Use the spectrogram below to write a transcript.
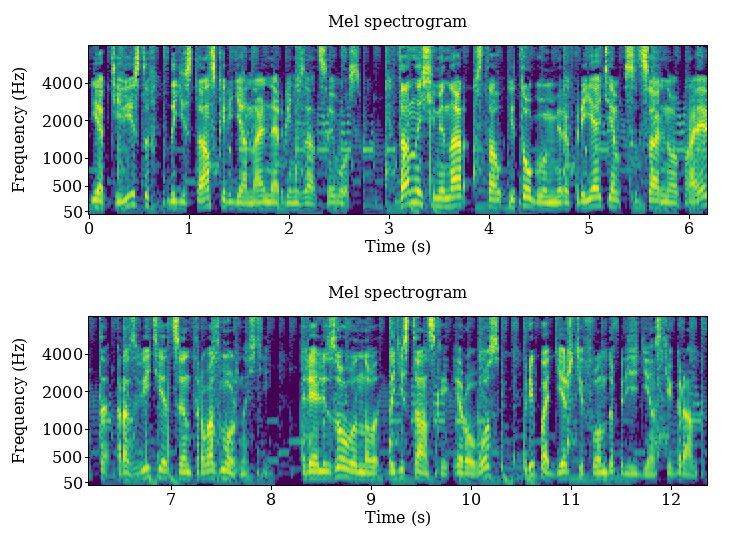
и активистов Дагестанской региональной организации ВОЗ. Данный семинар стал итоговым мероприятием социального проекта развития Центра возможностей», реализованного Дагестанской ЭРОВОЗ при поддержке Фонда президентских грантов.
